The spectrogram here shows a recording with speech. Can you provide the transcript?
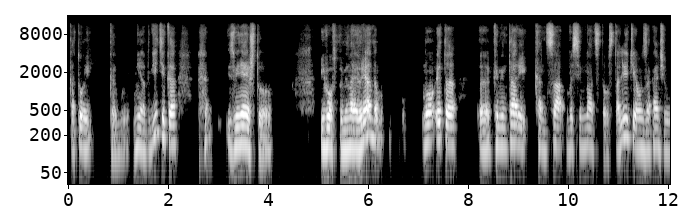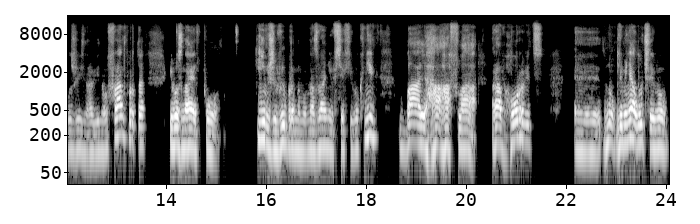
который как бы не от Гитика, извиняюсь, что его вспоминаю рядом, но это э, комментарий конца 18 столетия. Он заканчивал жизнь Равинова Франкфурта. Его знают по им же выбранному названию всех его книг Баль Гагафла, Рав Горовиц. Э, ну, для меня лучше его...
